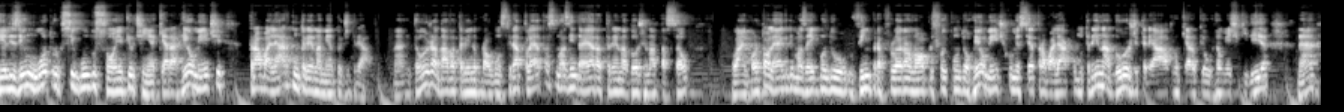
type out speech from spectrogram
realizei um outro segundo sonho que eu tinha, que era realmente trabalhar com treinamento de triatlo. Né? Então eu já dava treino para alguns triatletas, mas ainda era treinador de natação lá em Porto Alegre, mas aí quando eu vim para Florianópolis foi quando eu realmente comecei a trabalhar como treinador de triatlo, que era o que eu realmente queria, né?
